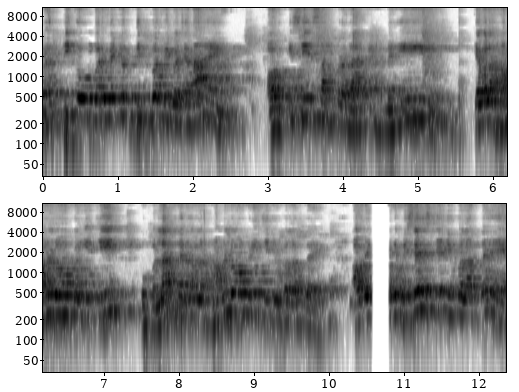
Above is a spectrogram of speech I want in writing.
भक्ति के उम्र में जो दिव्य विवचना है, और किसी संप्रदाय में नहीं। केवल हम लोगों को ये चीज़ उपलब्ध है, केवल हम लोगों को ये चीज़ उपलब्ध है। और एक विशेष चीज़ उपलब्ध है,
